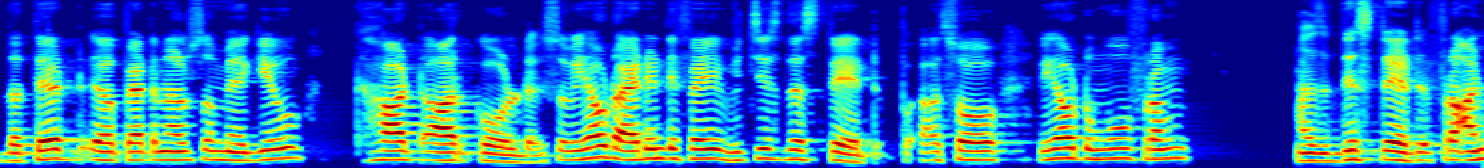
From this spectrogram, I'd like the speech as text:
The third uh, pattern also may give hot or cold. So we have to identify which is the state. Uh, so we have to move from as this state. From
